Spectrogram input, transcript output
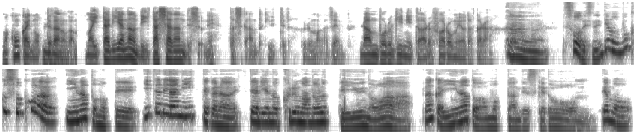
まあ今回乗ってたのが、まあイタリアなのでイタ車なんですよね。確かあの時出てた車が全部。ランボルギーニとアルファロメオだから。うんうん。そうですね。でも僕そこはいいなと思って、イタリアに行ってからイタリアの車乗るっていうのは、なんかいいなとは思ったんですけど、うん。でも、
